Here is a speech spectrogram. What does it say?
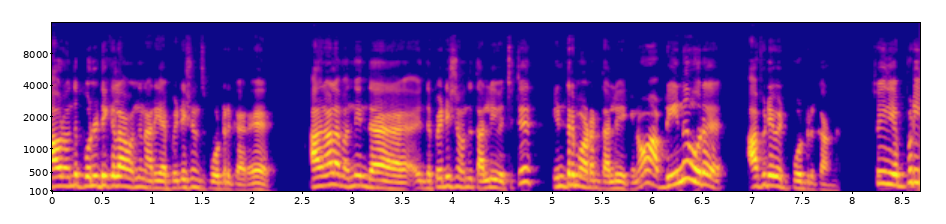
அவர் வந்து பொலிட்டிக்கலா வந்து நிறைய பெட்டிஷன்ஸ் போட்டிருக்காரு. அதனால வந்து இந்த இந்த பெட்டிஷன் வந்து தள்ளி வச்சுட்டு இன்டர் மாடர்ன் தள்ளி வைக்கணும் அப்படின்னு ஒரு அஃபிடேவிட் போட்டிருக்காங்க. ஸோ இது எப்படி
